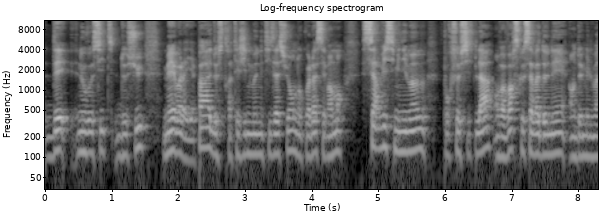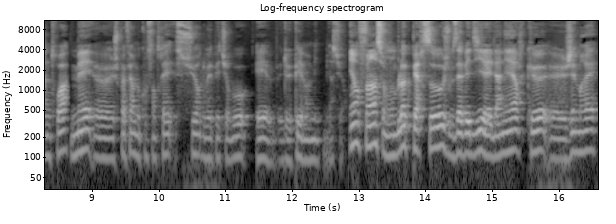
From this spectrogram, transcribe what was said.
des nouveaux sites dessus, mais voilà, il n'y a pas de stratégie de monétisation, donc voilà, c'est vraiment service minimum pour ce site-là. On va voir ce que ça va donner en 2023, mais euh, je préfère me concentrer sur WP Turbo et euh, Marmite bien sûr. Et enfin, sur mon blog perso, je vous avais dit l'année dernière que euh, j'aimerais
